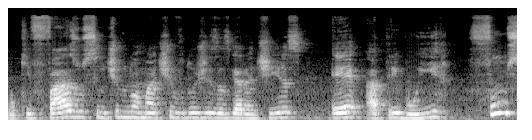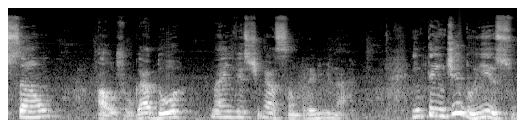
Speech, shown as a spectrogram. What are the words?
O que faz o sentido normativo do juiz das garantias é atribuir função ao julgador na investigação preliminar. Entendido isso,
